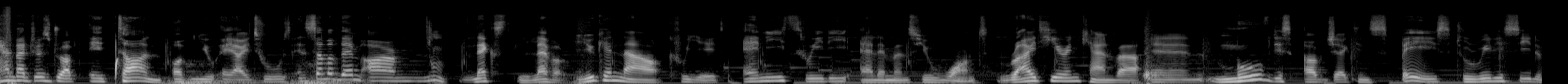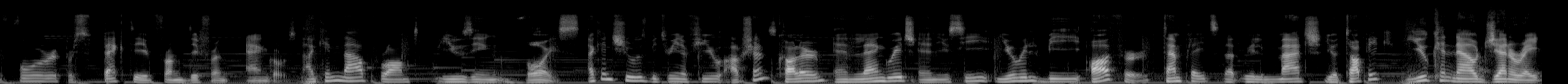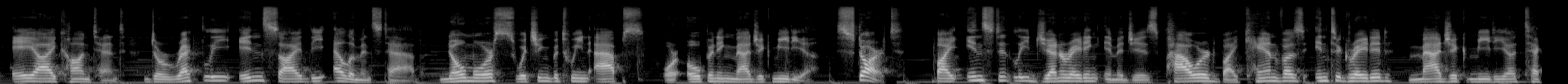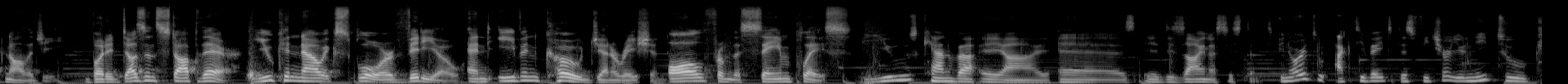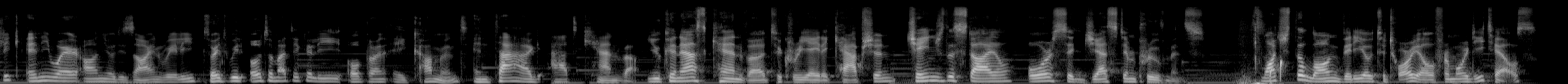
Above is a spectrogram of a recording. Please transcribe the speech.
Canva just dropped a ton of new AI tools, and some of them are mm, next level. You can now create any 3D elements you want right here in Canva and move this object in space to really see the full perspective from different angles. I can now prompt using voice. I can choose between a few options, color and language, and you see you will be offered templates that will match your topic. You can now generate AI content directly inside the Elements tab. No more switching between apps or opening Magic Media. Start by instantly generating images powered by Canva's integrated Magic Media technology. But it doesn't stop there. You can now explore video and even code generation, all from the same place. Use Canva AI as a design assistant. In order to activate this feature, you need to click anywhere on your design, really. So it will automatically open a comment and tag at Canva. You can ask Canva to create a caption, change the style, or suggest improvements. Watch the long video tutorial for more details.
